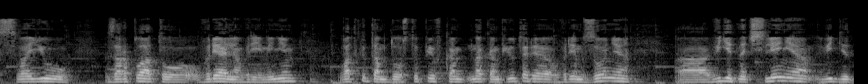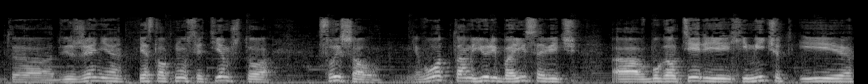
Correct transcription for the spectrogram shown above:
свою зарплату в реальном времени, в открытом доступе, на компьютере, в ремзоне, видит начисления, видит движение. Я столкнулся с тем, что слышал, вот там Юрий Борисович в бухгалтерии химичит и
